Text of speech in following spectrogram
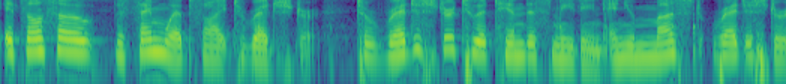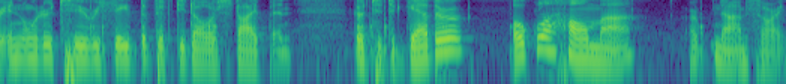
It's also the same website to register. To register to attend this meeting, and you must register in order to receive the $50 stipend. Go to Together Oklahoma, or no, I'm sorry,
